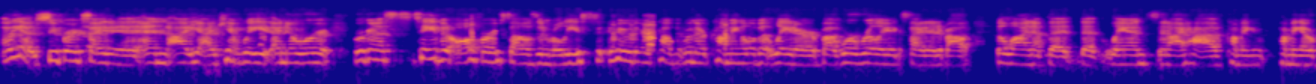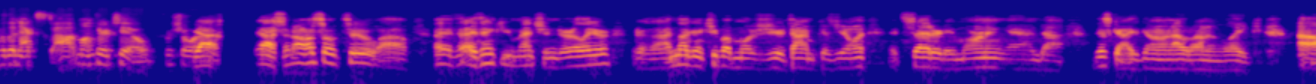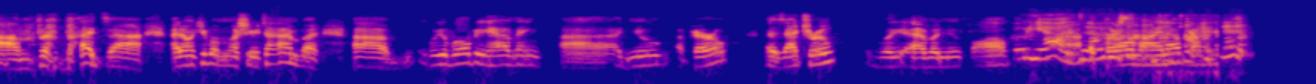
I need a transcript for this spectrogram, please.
Oh yeah, super excited, and I yeah I can't wait. I know we're we're gonna save it all for ourselves and release who they're coming when they're coming a little bit later. But we're really excited about the lineup that that Lance and I have coming coming over the next uh, month or two for sure. Yeah, Yes, and also too, uh, I, I think you mentioned earlier because I'm not going to keep up most of your time because you know what, it's Saturday morning and uh, this guy's going out on a lake. Um, but, but uh, I don't keep up much of your time, but uh, we will be having uh, new apparel. Is that true? We have a new fall. Oh yeah, did I hear something lineup coming?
